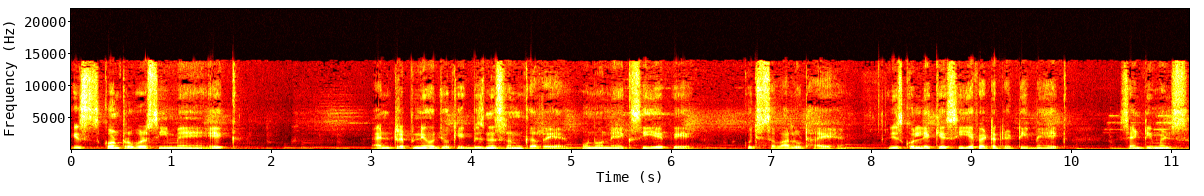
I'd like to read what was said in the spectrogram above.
इस कंट्रोवर्सी में एक एंट्रप्रन्योर जो कि एक बिज़नेस रन कर रहे हैं, उन्होंने एक सीए पे कुछ सवाल उठाए हैं, जिसको लेके सी ए फेटर्निटी में एक सेंटिमेंट्स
